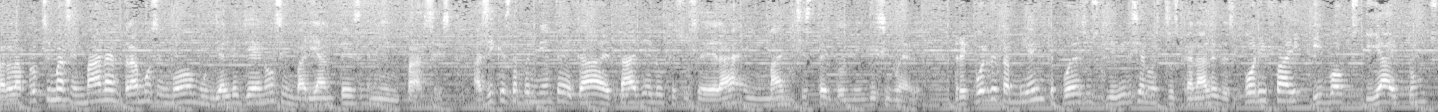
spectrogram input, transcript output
Para la próxima semana entramos en modo mundial de lleno sin variantes ni impases, así que esté pendiente de cada detalle de lo que sucederá en Manchester 2019. Recuerde también que puede suscribirse a nuestros canales de Spotify, Evox y iTunes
